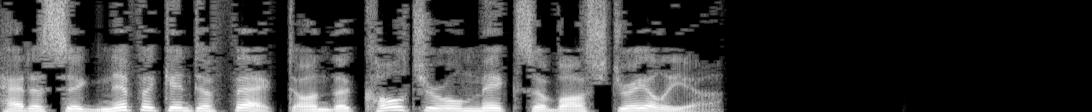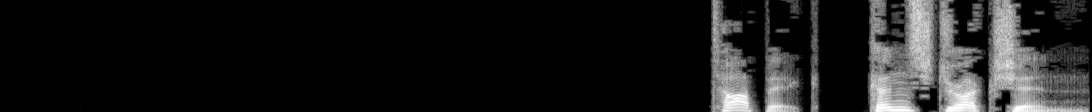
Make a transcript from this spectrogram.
had a significant effect on the cultural mix of Australia. Topic: Construction.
